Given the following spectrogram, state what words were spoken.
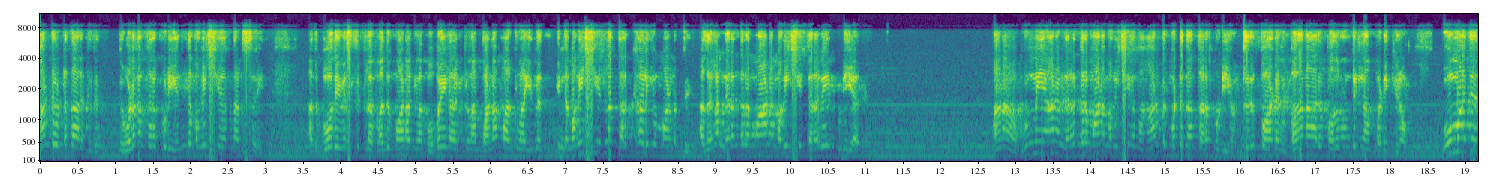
ஆண்டவர்கிட்ட தான் இருக்குது. இந்த உலகம் தரக்கூடிய எந்த மகிழ்ச்சியா இருந்தாலும் சரி அது போதை வஸ்துக்களா மதுபானம் இருக்கலாம் மொபைலா இருக்கலாம் பணமா இருக்கலாம் இந்த இந்த மகிழ்ச்சி எல்லாம் தற்காலிகமானது. அதெல்லாம் நிரந்தரமான மகிழ்ச்சியை தரவே முடியாது. ஆனா உண்மையான நிரந்தரமான மகிழ்ச்சி நம்ம ஆண்டு மட்டும்தான் தர முடியும். திருப்பாடல் பதினாறு பதினொன்றில் நாம் படிக்கிறோம். உமது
